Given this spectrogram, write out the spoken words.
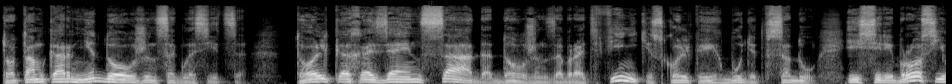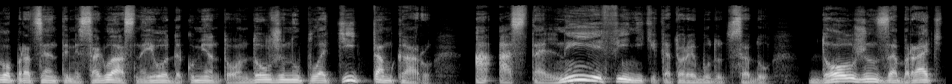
то Тамкар не должен согласиться. Только хозяин сада должен забрать финики, сколько их будет в саду, и серебро с его процентами, согласно его документу, он должен уплатить Тамкару, а остальные финики, которые будут в саду, должен забрать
